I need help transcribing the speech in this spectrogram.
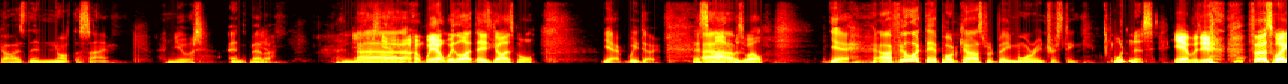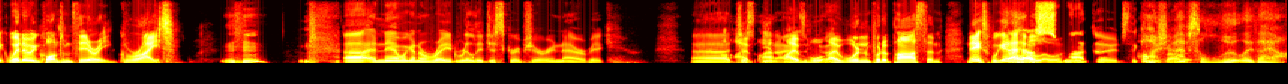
guys. They're not the same. I knew it. Ben's Yeah. better. I knew it. Yeah, we we like these guys more. Yeah, we do. They're smarter as Um, well, Yeah, I feel like their podcast would be more interesting. wouldn't it? Yeah, we do. Yeah. First week we're doing quantum theory. Great. hmm Uh, and now we're going to read religious scripture in Arabic. Uh, I- just I, you know, I, as a w- I wouldn't put it past them. Next, we're gonna have are a smart dudes. The Oh, absolutely they are.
